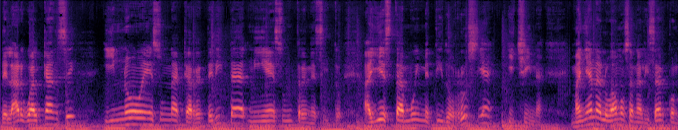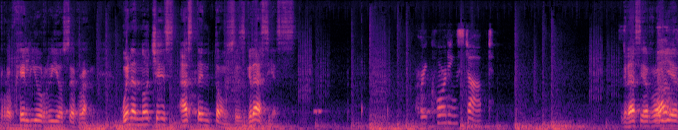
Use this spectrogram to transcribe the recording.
de largo alcance y no es una carreterita ni es un trenecito. Ahí está muy metido Rusia y China. Mañana lo vamos a analizar con Rogelio Río Serrán. Buenas noches, hasta entonces. Gracias. Recording stopped. Gracias, Roger.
